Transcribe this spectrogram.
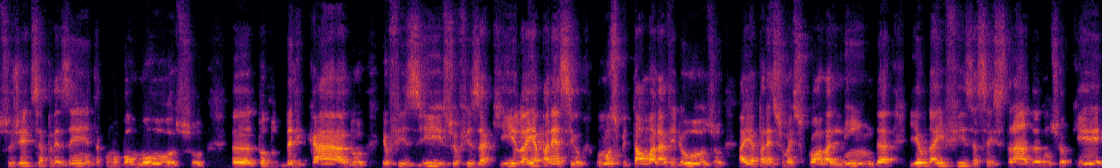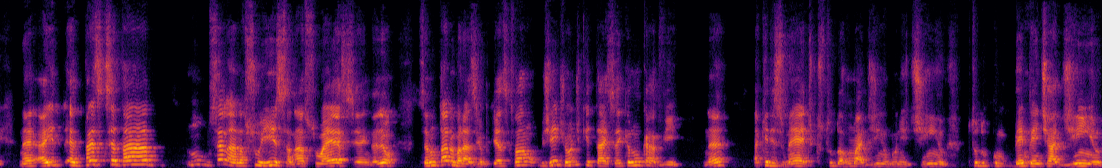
O sujeito se apresenta como bom moço, uh, todo delicado, eu fiz isso, eu fiz aquilo, aí aparece um hospital maravilhoso, aí aparece uma escola linda, e eu daí fiz essa estrada, não sei o quê, né? Aí é, parece que você está sei lá, na Suíça, na Suécia, entendeu? Você não está no Brasil, porque elas falam, gente, onde que está isso aí que eu nunca vi, né? Aqueles médicos, tudo arrumadinho, bonitinho, tudo bem penteadinho.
